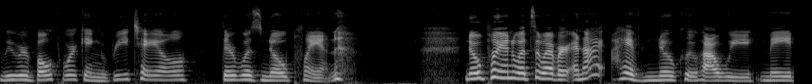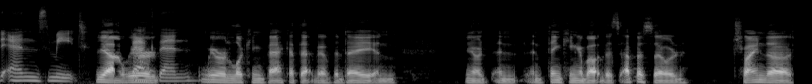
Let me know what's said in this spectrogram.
We were both working retail. There was no plan. no plan whatsoever. And I, I have no clue how we made ends meet. Yeah, we back were then. we were looking back at that the other day and you know and and thinking about this episode, trying to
